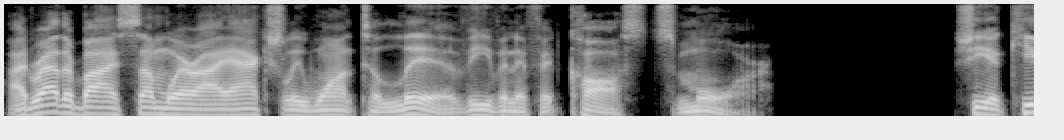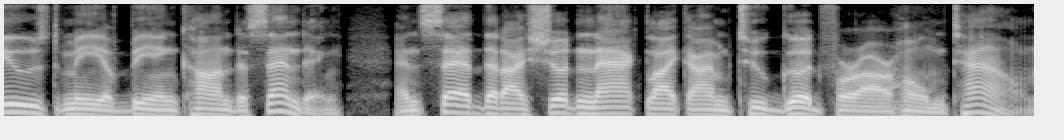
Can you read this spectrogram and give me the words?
I'd rather buy somewhere I actually want to live, even if it costs more. She accused me of being condescending and said that I shouldn't act like I'm too good for our hometown.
